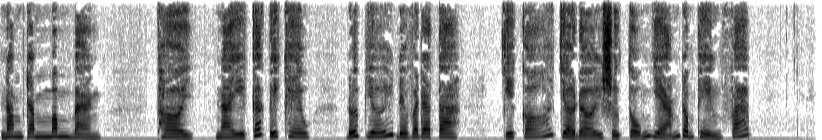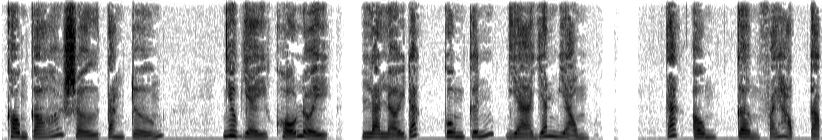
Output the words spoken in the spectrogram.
500 mâm bàn. Thời này các tỷ kheo đối với Devadatta chỉ có chờ đợi sự tổn giảm trong thiện pháp, không có sự tăng trưởng. Như vậy khổ lụy là lợi đắc, cung kính và danh vọng. Các ông cần phải học tập.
